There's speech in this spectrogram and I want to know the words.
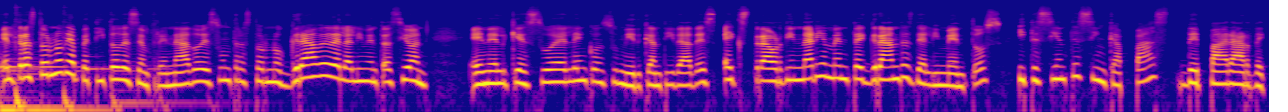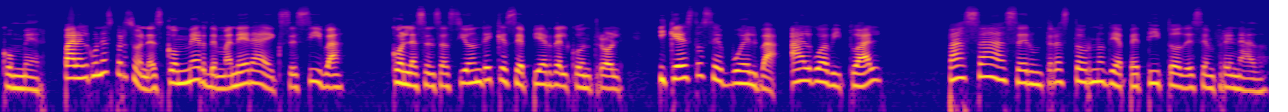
El trastorno de apetito desenfrenado es un trastorno grave de la alimentación en el que suelen consumir cantidades extraordinariamente grandes de alimentos y te sientes incapaz de parar de comer. Para algunas personas, comer de manera excesiva, con la sensación de que se pierde el control y que esto se vuelva algo habitual, pasa a ser un trastorno de apetito desenfrenado.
